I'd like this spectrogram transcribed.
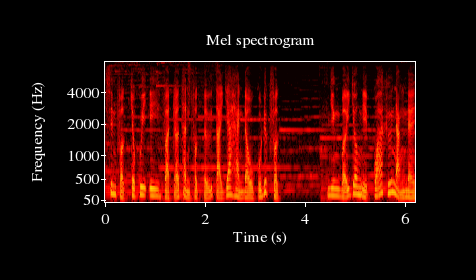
xin Phật cho quy y và trở thành Phật tử tại gia hàng đầu của Đức Phật. Nhưng bởi do nghiệp quá khứ nặng nề,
